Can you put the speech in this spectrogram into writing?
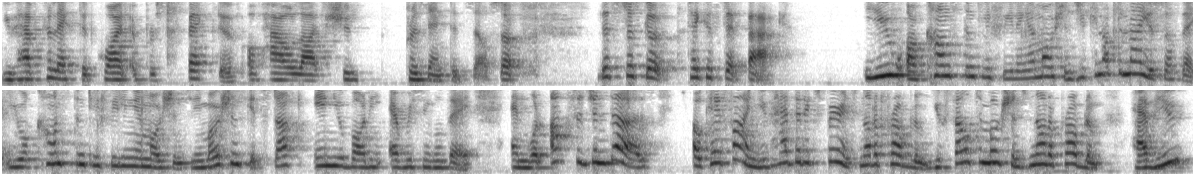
you have collected quite a perspective of how life should present itself. So let's just go take a step back. You are constantly feeling emotions. You cannot deny yourself that. You are constantly feeling emotions. The emotions get stuck in your body every single day. And what oxygen does, okay, fine, you've had that experience, not a problem. You felt emotions, not a problem. Have you?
